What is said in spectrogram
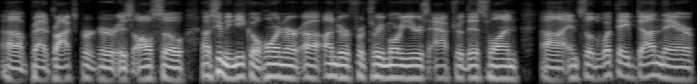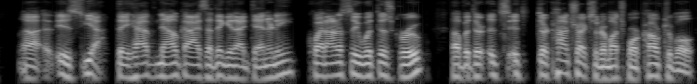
Uh, Brad Boxberger is also, uh, excuse me, Nico Hoerner uh, under for three more years after this one. Uh, and so what they've done there uh, is, yeah, they have now guys, I think, an identity, quite honestly, with this group uh, but they're it's it's their contracts that are much more comfortable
